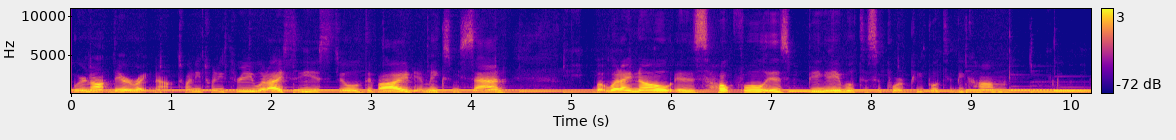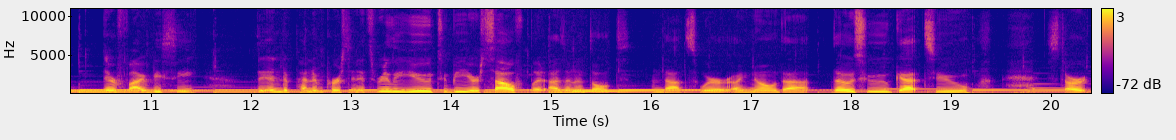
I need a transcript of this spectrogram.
we're not there right now. 2023, what I see is still divide. It makes me sad but what I know is hopeful is being able to support people to become their 5DC, the independent person. It's really you to be yourself, but as an adult. And that's where I know that those who get to start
